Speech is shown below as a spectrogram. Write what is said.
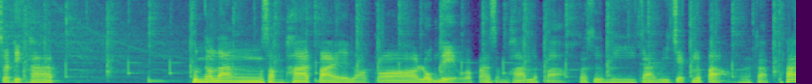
สวัสดีครับ คุณกำลังสัมภาษณ์ไปแล้วก็ล้มเหลวกับการสัมภาษณ์หรือเปล่า ก็คือมีการรีเจ็คหรือเปล่านะครับ ถ้า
